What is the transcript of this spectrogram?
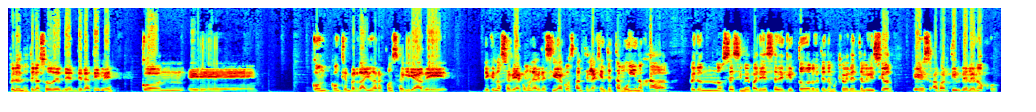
pero en este caso de, de, la tele, con, eh, con, con que en verdad hay una responsabilidad de de que no se vea como una agresividad constante. La gente está muy enojada, pero no sé si me parece de que todo lo que tenemos que ver en televisión es a partir del enojo.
